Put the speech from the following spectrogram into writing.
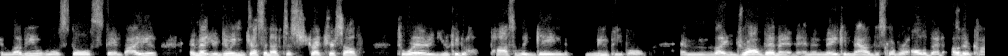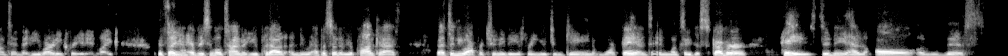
and love you will still stand by you and that you're doing just enough to stretch yourself to where you could possibly gain new people and like draw them in and then they can now discover all of that other content that you've already created like it's like yeah. every single time that you put out a new episode of your podcast that's a new opportunity for you to gain more fans and once they discover hey sydney has all of this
